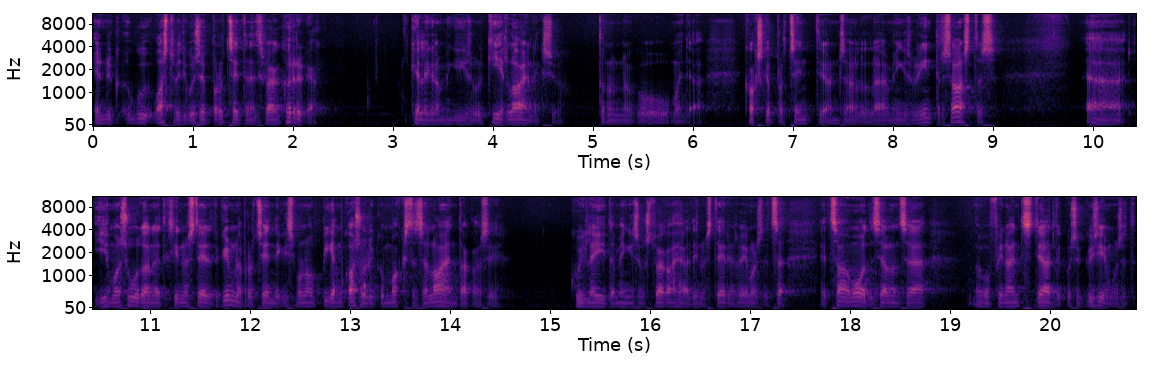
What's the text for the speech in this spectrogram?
ja nüüd, kui vastupidi, kui see protsent on näiteks väga kõrge, kellelgi on mingisugune kiirlaen, eks ju, tal on nagu, ma ei tea, kakskümmend protsenti on seal äh, mingisugune intress aastas äh, ja ma suudan näiteks investeerida kümne protsendiga, siis mul on pigem kasulikum maksta see laen tagasi, kui leida mingisugust väga head investeerimisvõimalust, et sa, et samamoodi seal on see nagu finantsteadlikkuse küsimus, et,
